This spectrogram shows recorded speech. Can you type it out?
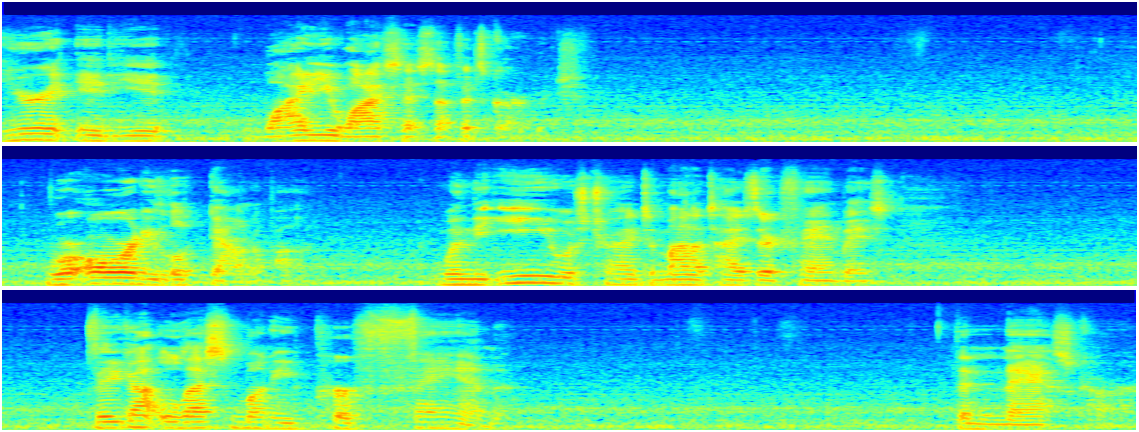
you're an idiot, why do you watch that stuff? It's garbage. We're already looked down upon. When the EU was trying to monetize their fan base, they got less money per fan than NASCAR.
